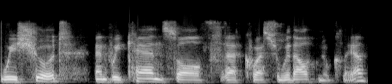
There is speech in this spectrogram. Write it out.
we should and we can solve that question without nuclear.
